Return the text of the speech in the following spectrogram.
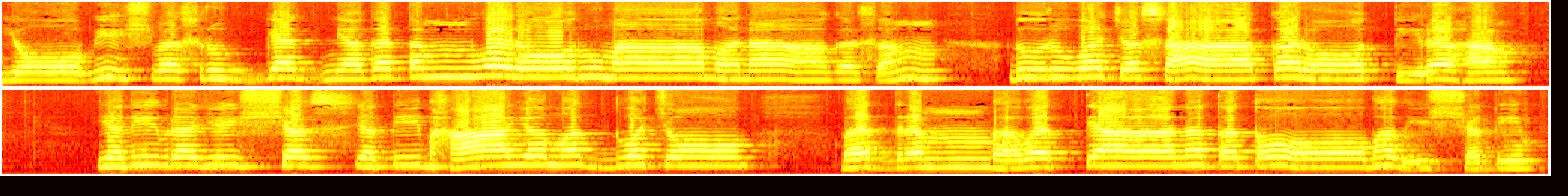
यो विश्वसृग्यज्ञगतं वरोरुमामनागसम् दुर्वचसा करोत्तिरहाम्। यदि व्रजिष्यस्यति भायमद्वचो भद्रं भवत्या न ततो भविष्यति।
